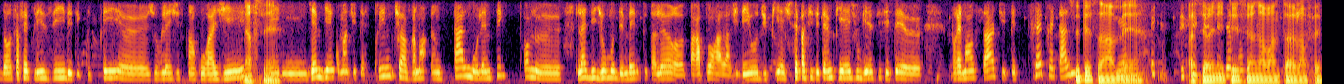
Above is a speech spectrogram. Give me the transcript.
Donc, ça fait plaisir de t'écouter. Euh, je voulais juste t'encourager. Merci. Et J'aime bien comment tu t'exprimes. Tu as vraiment un calme olympique, comme euh, l'a dit Jomo Dembele tout à l'heure euh, par rapport à la vidéo du piège. Je ne sais pas si c'était un piège ou bien si c'était vraiment ça. Tu étais très, très calme. C'était ça, mais la sérénité, c'est un avantage en fait.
